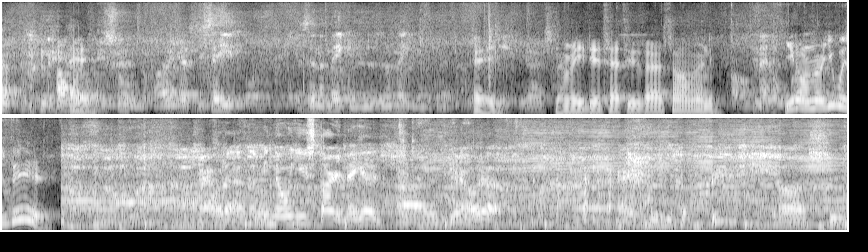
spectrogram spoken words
Hey. be soon though, I guess. You say it's in the making, it's in the making with that. Hey, remember he did tattoos last time, wasn't he? Oh man. You don't remember? You was there. Alright, hold up. Let me know when you start, nigga. Alright, let's get Alright, hold up. Oh shit.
